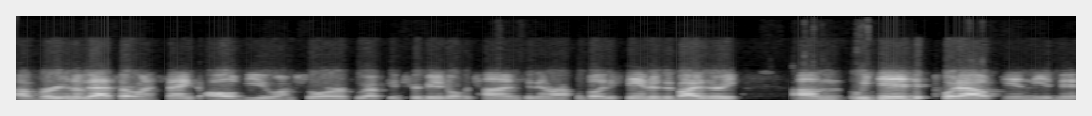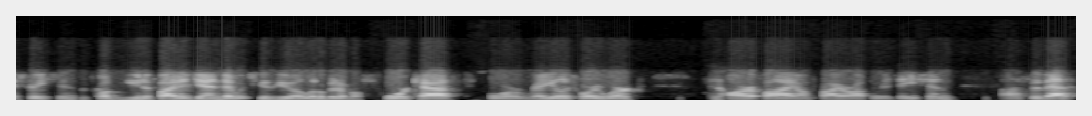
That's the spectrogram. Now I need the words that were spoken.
uh, version of that. So I want to thank all of you, I'm sure, who have contributed over time to the Interoperability Standards Advisory. Um, we did put out in the administration's, it's called Unified Agenda, which gives you a little bit of a forecast for regulatory work and RFI on prior authorization. Uh, so that's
